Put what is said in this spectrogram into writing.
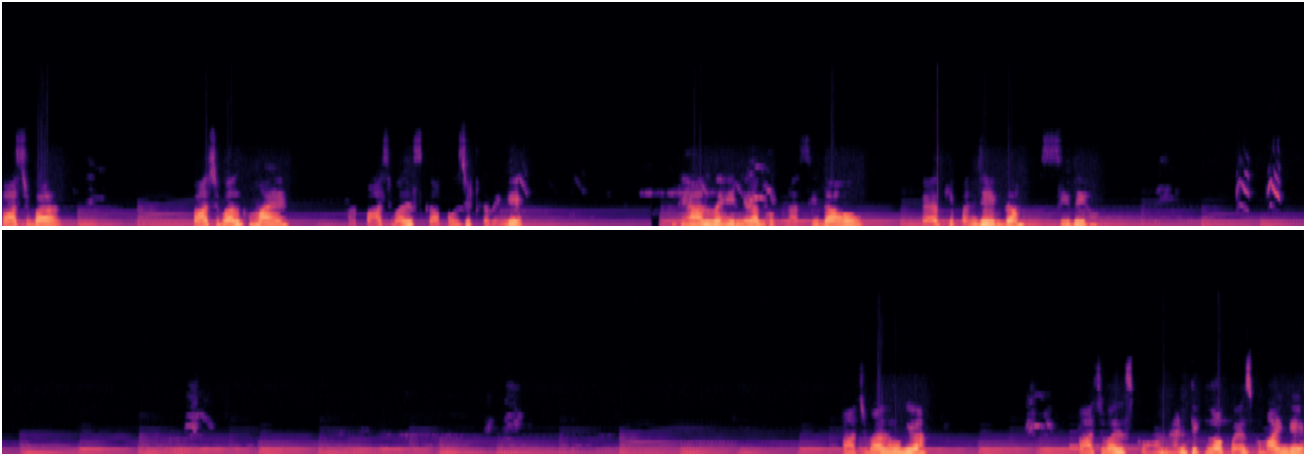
पाँच बार पाँच बार घुमाएँ और पाँच बार इसका अपोजिट करेंगे। ध्यान रहे, मेरा घुटना सीधा हो, पैर के पंजे एकदम सीधे हो। पाँच बार हो गया। पाँच बार इसको हम एंटी क्लॉकवाइज घुमाएँगे।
